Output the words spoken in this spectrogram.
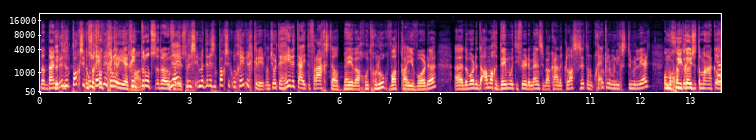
dat daar Er niet is een toxic een soort van omgeving gecreëerd, geen trots erover Nee, is. precies. Maar er is een toxic omgeving gecreëerd. Want je wordt de hele tijd de vraag gesteld: ben je wel goed genoeg? Wat kan je worden? Eh, er worden er allemaal gedemotiveerde mensen bij elkaar in de klas gezet en op geen enkele manier gestimuleerd. Om een goede keuze te maken of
